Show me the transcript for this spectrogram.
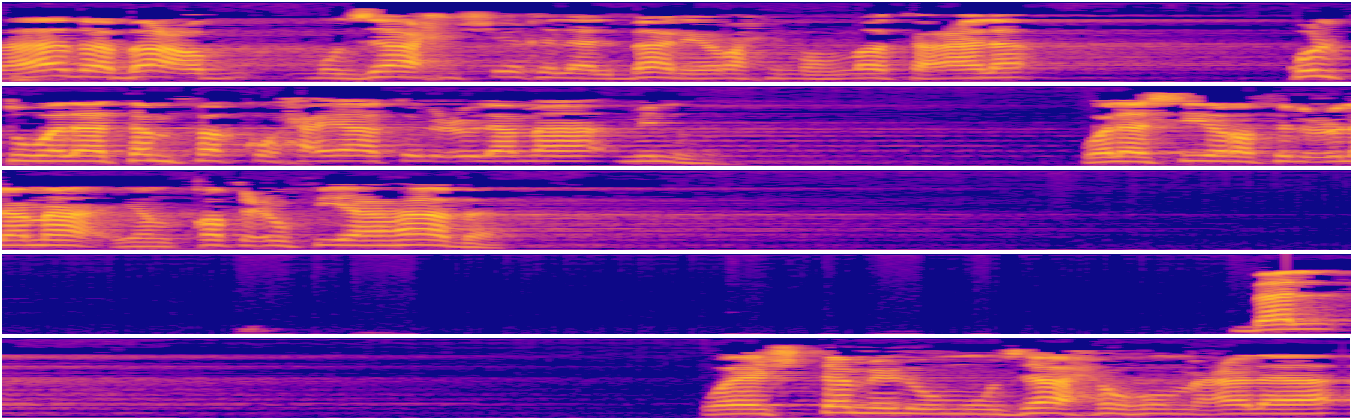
فهذا بعض مزاح الشيخ الألباني رحمه الله تعالى. قلت ولا تنفك حياة العلماء منه ولا سيرة العلماء ينقطع فيها هذا. بل ويشتمل مزاحهم على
